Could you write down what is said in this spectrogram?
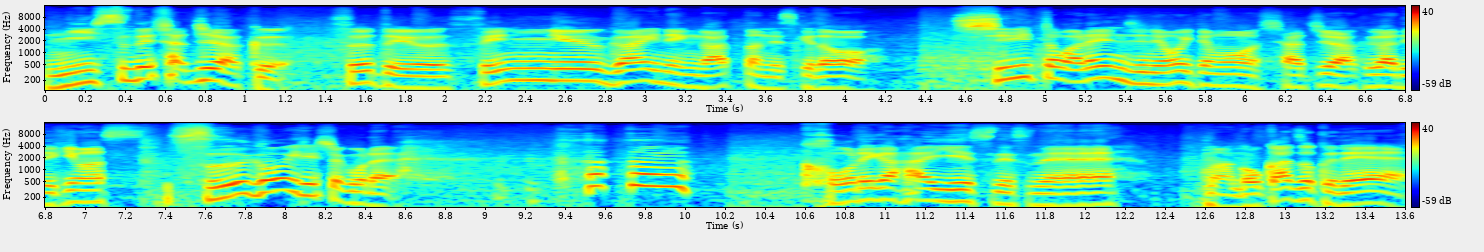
荷室で車中泊するという潜入概念があったんですけどシートアレンジにおいても車中泊ができます。すごいでしょこれ。これがハイエースですね。まあご家族で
